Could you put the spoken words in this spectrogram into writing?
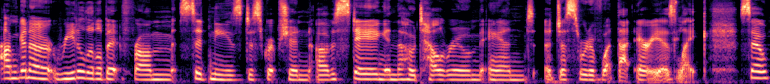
I'm going to read a little bit from Sydney's description of staying in the hotel room and uh, just sort of what that area is like. So,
